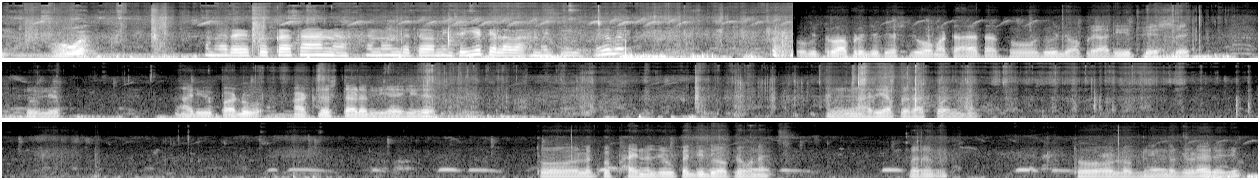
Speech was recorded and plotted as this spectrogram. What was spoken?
અમારે કોકાકા ને અને બધા અમે જઈએ પેલા વાહમાં જઈએ. બરાબર? मित्रों आप जो भेस जो आया था तो जी लो आप आरी भेस से जो लो आरी पाड़ू आठ दस दाड़ वी है आरी आप तो लगभग फाइनल जो कर दीद अपने बराबर तो लग्न अंदर जोड़ा रहो जो।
